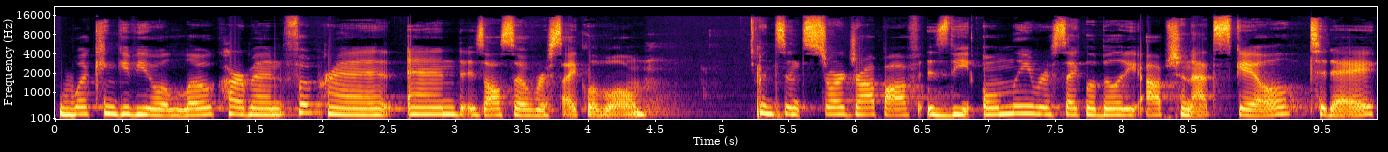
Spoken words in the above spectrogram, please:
what can give you a low carbon footprint and is also recyclable. And since store drop off is the only recyclability option at scale today,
